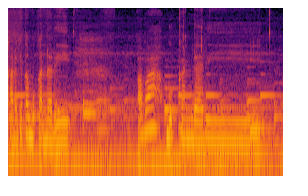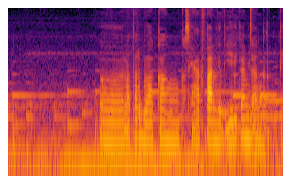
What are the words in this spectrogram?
Karena kita bukan dari apa bukan dari e, latar belakang kesehatan gitu. Jadi kan nggak ngerti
